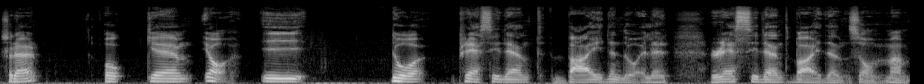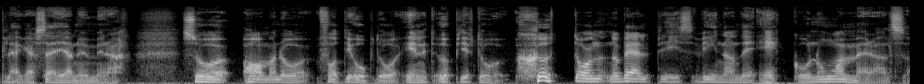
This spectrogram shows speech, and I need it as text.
sådär. Och eh, ja, i då president Biden då, eller resident Biden som man plägar säga numera, så har man då fått ihop då enligt uppgift då 17 Nobelprisvinnande ekonomer alltså.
